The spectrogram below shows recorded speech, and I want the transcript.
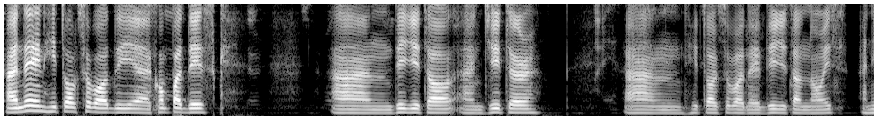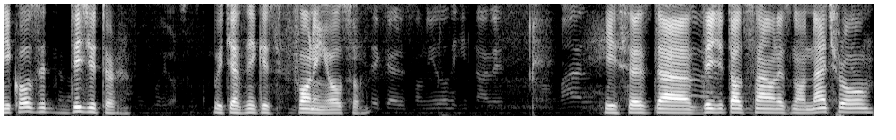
And then he talks about the uh, compact disc and digital and jitter and he talks about the digital noise and he calls it digitor which I think is funny also. He says that digital sound is not natural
